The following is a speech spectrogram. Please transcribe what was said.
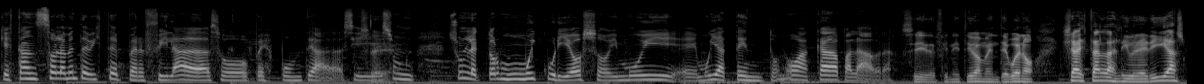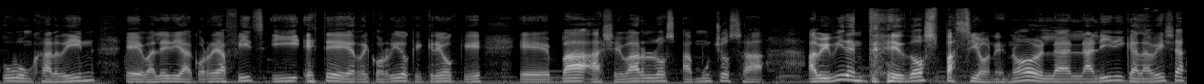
que están solamente, viste, perfiladas o pespunteadas. Y es, un, es un lector muy curioso y muy, eh, muy atento ¿no? a cada palabra. Sí, definitivamente. Bueno, ya están las librerías, hubo un jardín, eh, Valeria Correa Fitz, y este recorrido que creo que eh, va a llevarlos a muchos a, a vivir entre dos pasiones, ¿no? La, la lírica, la bella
